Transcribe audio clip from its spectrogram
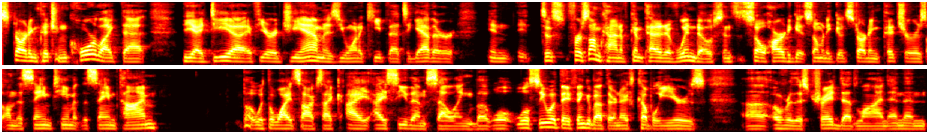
starting pitching core like that, the idea, if you're a GM, is you want to keep that together in just for some kind of competitive window, since it's so hard to get so many good starting pitchers on the same team at the same time. But with the White Sox, I, I, I see them selling, but we'll we'll see what they think about their next couple years uh, over this trade deadline, and then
